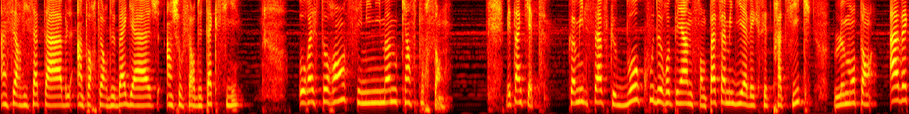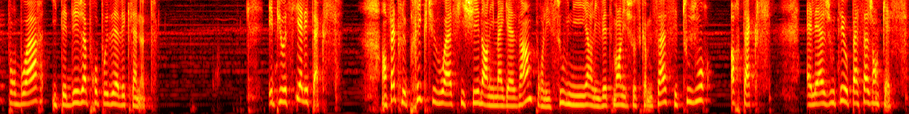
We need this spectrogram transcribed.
Un service à table, un porteur de bagages, un chauffeur de taxi. Au restaurant, c'est minimum 15%. Mais t'inquiète, comme ils savent que beaucoup d'Européens ne sont pas familiers avec cette pratique, le montant avec pourboire, t'est déjà proposé avec la note. Et puis aussi, il y a les taxes. En fait, le prix que tu vois affiché dans les magasins pour les souvenirs, les vêtements, les choses comme ça, c'est toujours hors taxe. Elle est ajoutée au passage en caisse.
